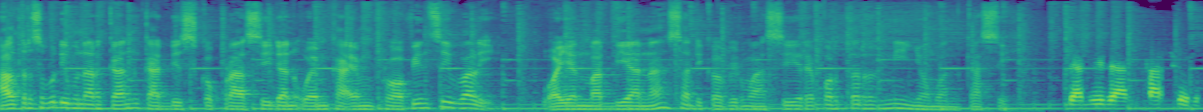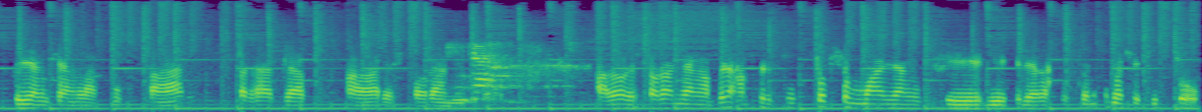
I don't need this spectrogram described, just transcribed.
Hal tersebut dibenarkan Kadis Koperasi dan UMKM Provinsi Bali, Wayan Mardiana saat dikonfirmasi reporter Ninyoman Kasih. Jadi data survei yang saya lakukan terhadap uh, restoran kalau restoran yang hampir hampir tutup semua yang di, di daerah itu masih tutup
